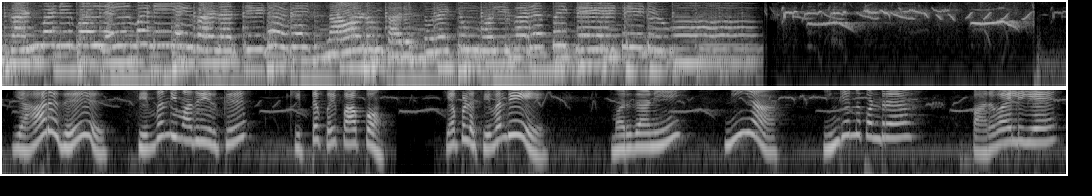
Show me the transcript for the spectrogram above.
கண்மணி பொல்லல் மணியை வளர்த்திடவே நாடும் கருத்துரைக்கும் ஒளிபரப்பை கேட்டிடுவோம். யார் அது? சிவந்தி மாதிரி இருக்கு. கிட்ட போய் பாப்போம். எப்பல சிவந்தி? மருதாணி நீயா? இங்க என்ன பண்ற? பரவாயில்லையே.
